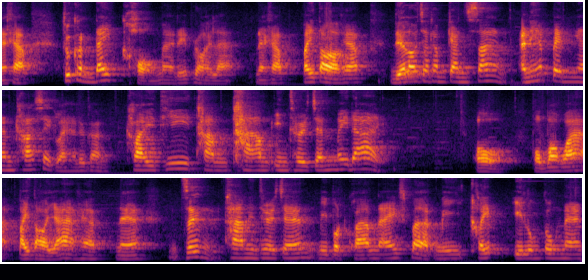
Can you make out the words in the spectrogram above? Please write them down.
นะครับ ทุกคนได้ของมาเรียบร้อยแล้วนะครับ ไปต่อครับ เดี๋ยวเราจะทำการสร้าง อันนี้เป็นงานคลาสสิกเลยครับทุกคน ใครที่ทำ time intelligent ไม่ได้ โอ้ผมบอกว่าไปต่อยากครับนะซึ่ง time intelligent มีบทความใน expert มีคลิปอีลุงตุงนาง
